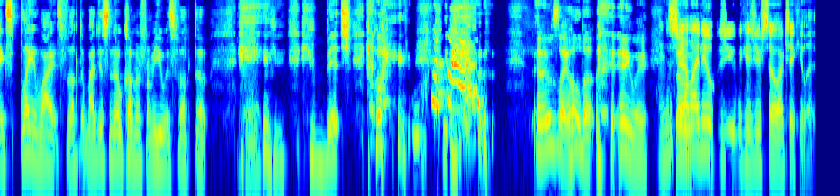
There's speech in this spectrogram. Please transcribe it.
explain why it's fucked up. I just know coming from you it's fucked up. Mm-hmm. you bitch. and it was like, hold up. anyway. Michelle, so, I knew it was you because you're so articulate.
